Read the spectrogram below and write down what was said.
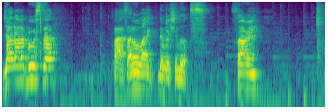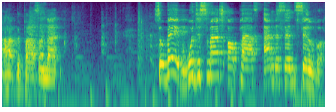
Jordana Brewster. Pass. I don't like the way she looks. Sorry. I have to pass on that. So, babe, would you smash or pass Anderson Silva?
